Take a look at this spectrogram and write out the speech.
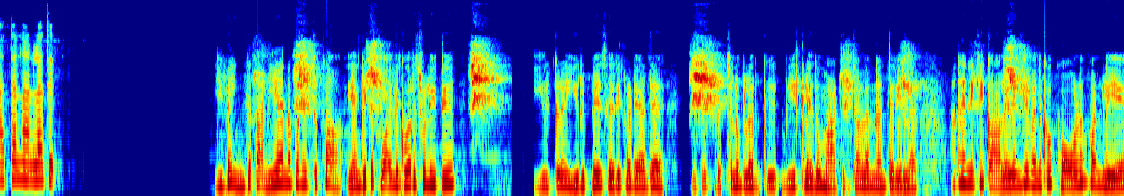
அதான் நல்லது. இவன் இங்க தனியா என்ன பண்ணிட்டு இருக்கோம் என்கிட்ட கோயிலுக்கு வர சொல்லிட்டு. இருக்கிற இருப்பே சரி கிடையாது. இது பிரச்சனை போல இருக்கு. வீட்டில் எதுவும் மாட்டிக்கிட்டாலும் என்னன்னு தெரியல. ஆனால் இன்னைக்கு காலையிலேருந்து எனக்கு கோலம் பண்ணலையே.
